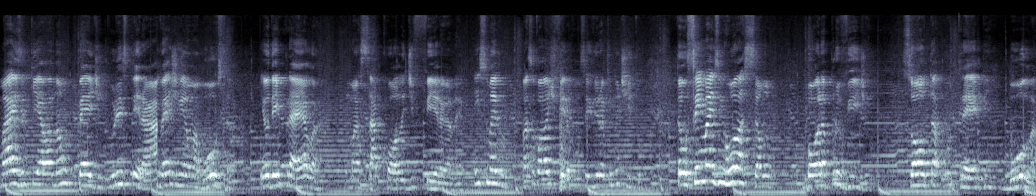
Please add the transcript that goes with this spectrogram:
Mas o que ela não pede por esperar, ao invés de ganhar uma bolsa, eu dei pra ela uma sacola de feira, galera. É isso mesmo, uma sacola de feira, como vocês viram aqui no título. Então, sem mais enrolação, bora pro vídeo. Solta o trap bola.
